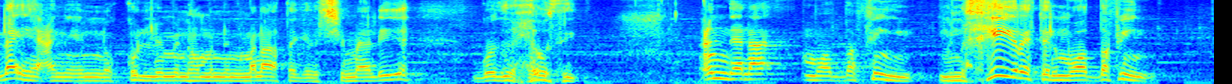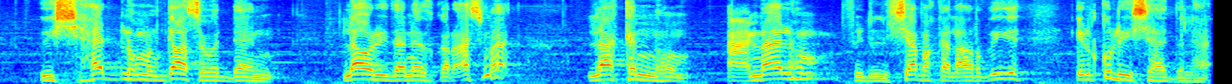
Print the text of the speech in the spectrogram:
لا يعني أنه كل منهم من المناطق الشمالية قذو حوثي عندنا موظفين من خيرة الموظفين يشهد لهم القاصي والداني لا أريد أن أذكر أسماء لكنهم أعمالهم في الشبكة الأرضية الكل يشهد لها.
